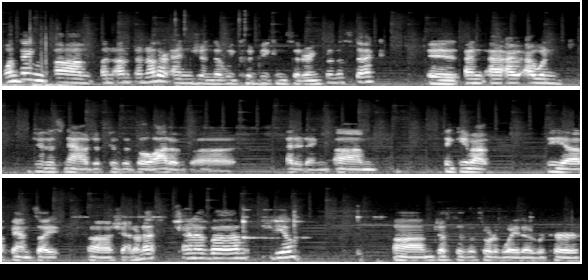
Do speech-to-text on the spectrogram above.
One thing, um, an, an, another engine that we could be considering for this deck is, and I, I wouldn't do this now just because it's a lot of uh, editing. Um, thinking about the uh, fan site uh, ShadowNet kind of uh, deal, um, just as a sort of way to recur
